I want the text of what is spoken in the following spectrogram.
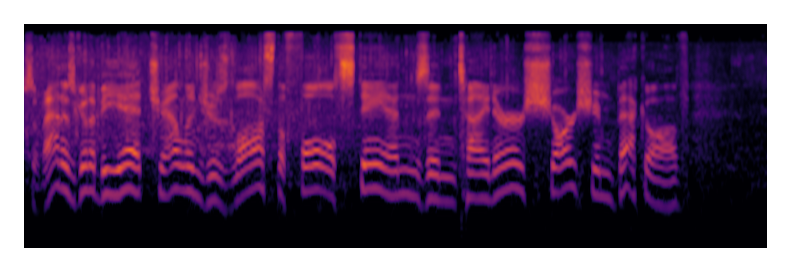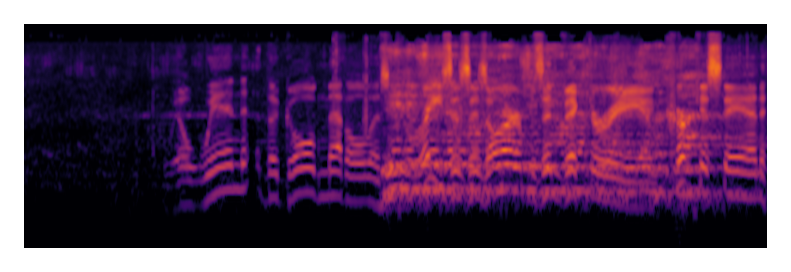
So that is going to be it. Challenge is lost. The fall stands in Tynar Sharshenbekov will win the gold medal as he raises his arms in victory. And Kyrgyzstan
